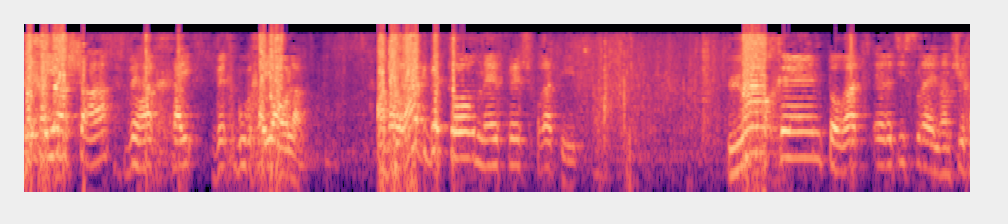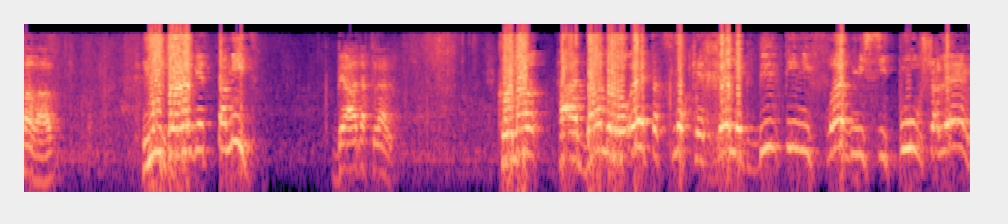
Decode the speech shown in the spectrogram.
בחיי השעה והחי... ובחיי העולם. אבל רק בתור נפש פרטית. לא כן תורת ארץ ישראל, ממשיך הרב, היא דואגת תמיד בעד הכלל. כלומר, האדם רואה את עצמו כחלק בלתי נפרד מסיפור שלם.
